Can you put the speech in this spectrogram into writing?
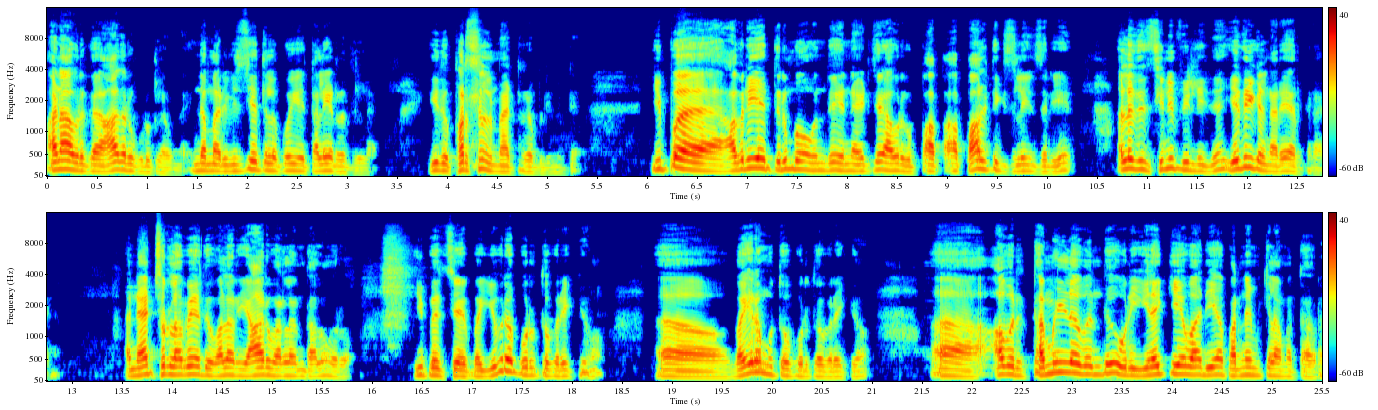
ஆனால் அவருக்கு ஆதரவு கொடுக்கல அவங்க. இந்த மாதிரி விஷயத்தில் போய் தலையிடுறதில்ல. இது பர்சனல் மேட்ரு அப்படின்ட்டு இப்போ அவரையே திரும்பவும் வந்து என்ன ஆயிடுச்சு? அவருக்கு பா பாலிடிக்ஸ்லேயும் சரி அல்லது சினி ஃபீல்ட்லேயும் எதிரிகள் நிறையா இருக்கிறாங்க. நேச்சுரலாகவே அது வளர் யார் வளர்ந்தாலும் வரும். இப்போ இப்போ இவரை பொறுத்த வரைக்கும் வைரமுத்துவை பொறுத்த வரைக்கும் அவர் தமிழில் வந்து ஒரு இலக்கியவாதியாக பரிணமிக்கலாமே தவிர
